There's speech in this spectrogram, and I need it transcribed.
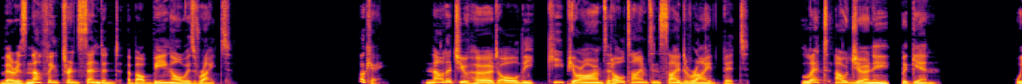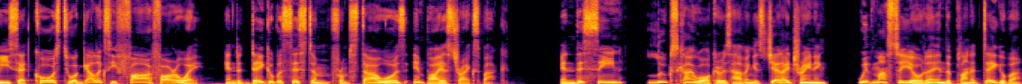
There is nothing transcendent about being always right. Okay, now that you've heard all the keep your arms at all times inside the ride bit, let our journey begin. We set course to a galaxy far, far away in the Dagobah system from Star Wars Empire Strikes Back. In this scene, Luke Skywalker is having his Jedi training with Master Yoda in the planet Dagobah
